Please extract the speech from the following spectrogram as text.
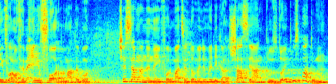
Inform, o femeie informată, bun. Ce înseamnă nene informație în domeniul medical? 6 ani plus 2 plus 4, nu?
